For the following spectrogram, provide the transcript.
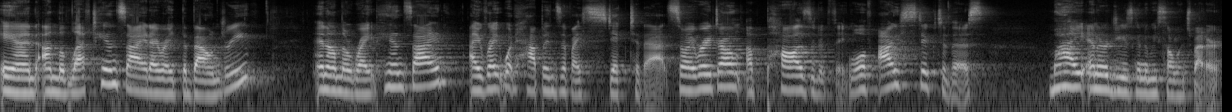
and on the left hand side, I write the boundary. And on the right hand side, I write what happens if I stick to that. So I write down a positive thing. Well, if I stick to this, my energy is going to be so much better.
